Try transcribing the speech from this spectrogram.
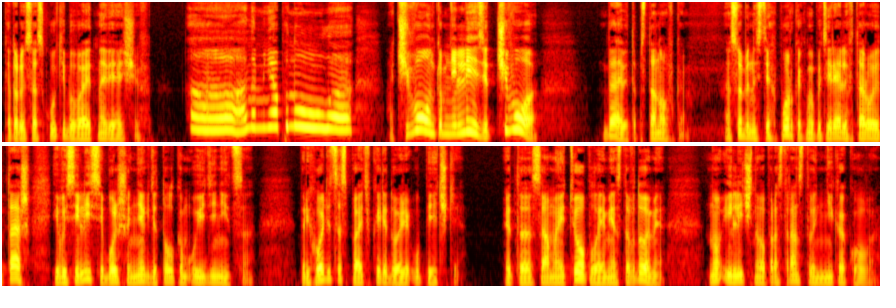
который со скуки бывает навязчив. а, она меня пнула!» «А чего он ко мне лезет? Чего?» Давит обстановка. Особенно с тех пор, как мы потеряли второй этаж, и Василисе больше негде толком уединиться. Приходится спать в коридоре у печки. Это самое теплое место в доме, но и личного пространства никакого.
